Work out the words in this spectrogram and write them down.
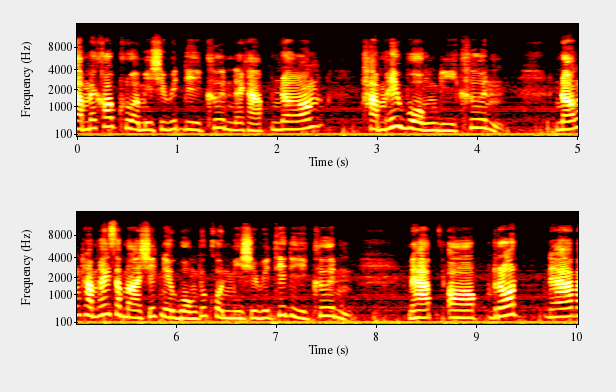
ทำให้ครอบครัวมีชีวิตดีขึ้นนะครับ น้องทำให้วงดีขึ้น น้องทำให้สมาชิกในวงทุกคนมีชีวิตที่ดีขึ้นนะครับ ออกรถนะครับ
